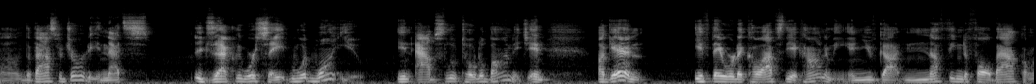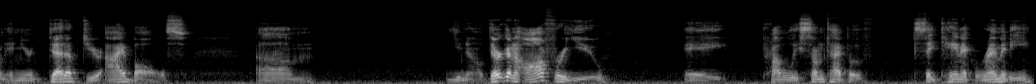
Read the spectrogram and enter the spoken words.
um, the vast majority, and that's exactly where Satan would want you in absolute total bondage. And again, if they were to collapse the economy and you've got nothing to fall back on and you're dead up to your eyeballs, um, you know, they're going to offer you a probably some type of satanic remedy.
